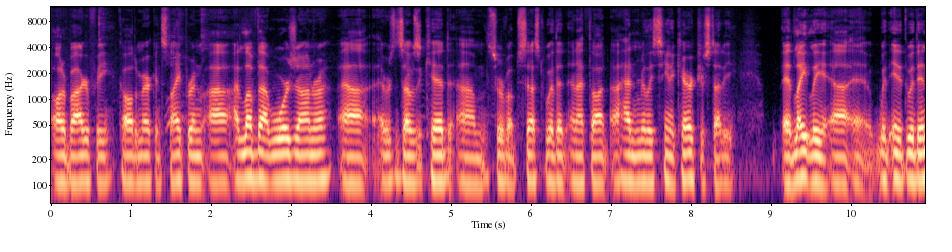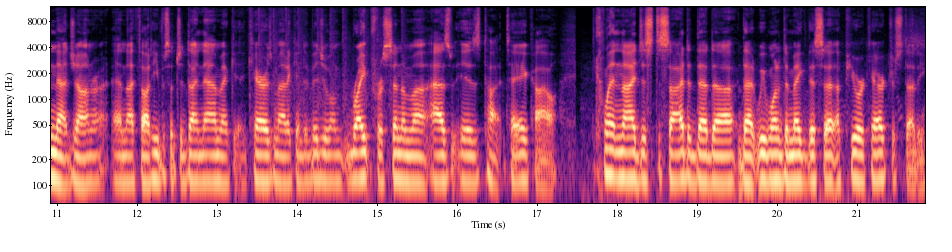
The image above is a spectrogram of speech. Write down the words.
autobiography called American Sniper, and uh, I love that war genre uh, ever since I was a kid, um, sort of obsessed with it, and I thought I hadn't really seen a character study lately uh, within, within that genre, and I thought he was such a dynamic, charismatic individual and ripe for cinema, as is Taya Kyle. Clint and I just decided that, uh, that we wanted to make this a, a, pure character study.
